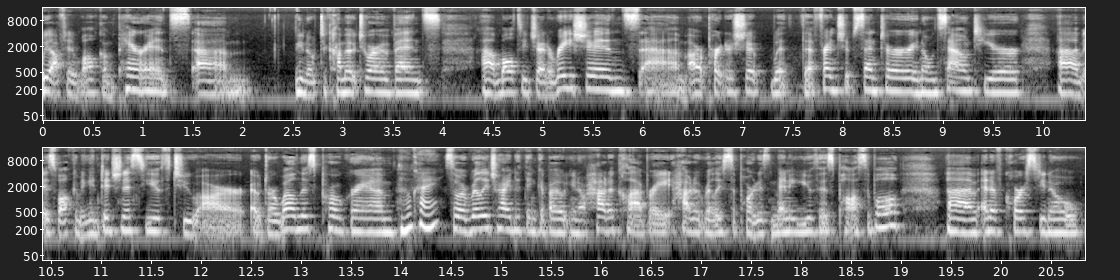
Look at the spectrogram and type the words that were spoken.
We often welcome parents, um, you know, to come out to our events uh, multi generations. Um, our partnership with the Friendship Center in Owen Sound here um, is welcoming Indigenous youth to our outdoor wellness program. Okay. So we're really trying to think about you know how to collaborate, how to really support as many youth as possible, um, and of course you know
